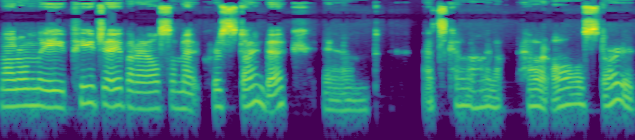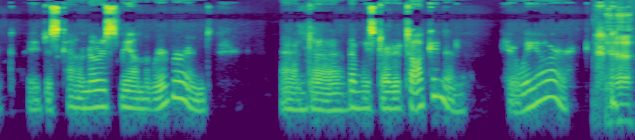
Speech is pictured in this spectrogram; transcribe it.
not only PJ, but I also met Chris Steinbeck, and that's kind of how it all started. They just kind of noticed me on the river, and and uh, then we started talking, and here we are. yeah,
